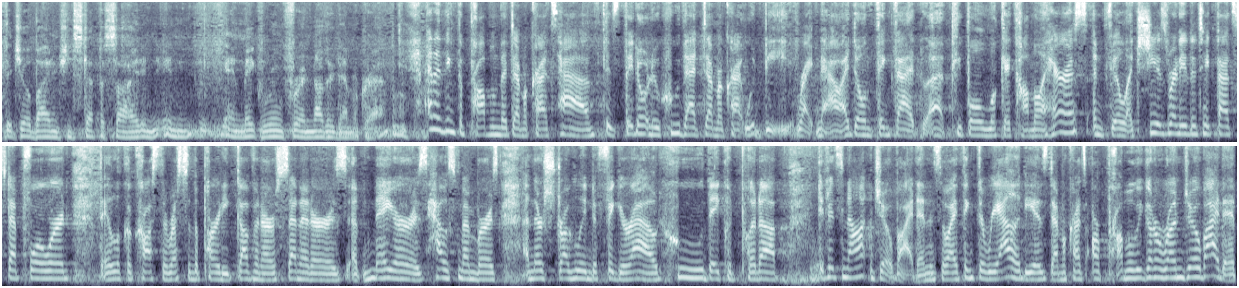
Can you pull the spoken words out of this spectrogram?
that Joe Biden should step aside and, and, and make room for another Democrat. And I think the problem that Democrats have is they don't know who that Democrat would be right now. I don't think that uh, people look at Kamala Harris and feel like she is ready to take that step forward. They look across the rest of the party, governors, senators, uh, mayors, House members, and they're struggling to figure out who they could put up if it's not Joe Biden. And so I think the reality is Democrats are probably going to run Joe Biden.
